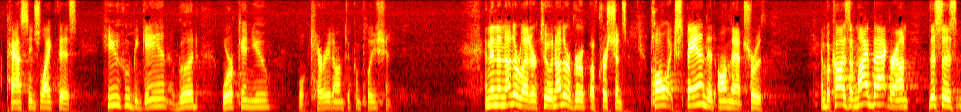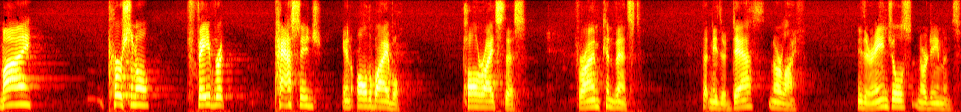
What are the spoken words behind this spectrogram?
A passage like this He who began a good work in you will carry it on to completion. And in another letter to another group of Christians, Paul expanded on that truth. And because of my background, this is my personal favorite passage in all the Bible. Paul writes this For I am convinced that neither death nor life neither angels nor demons,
